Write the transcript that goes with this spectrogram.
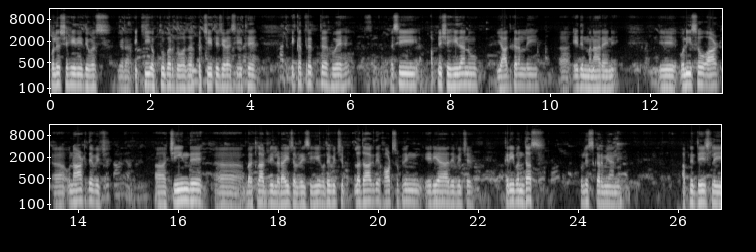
ਪੁਲਿਸ ਸ਼ਹੀਦੀ ਦਿਵਸ ਜਿਹੜਾ 21 ਅਕਤੂਬਰ 2025 ਤੇ ਜਿਹੜਾ ਸੀ ਇੱਥੇ ਇਕੱਤਰਿਤ ਹੋਏ ਹੈ ਅਸੀਂ ਆਪਣੇ ਸ਼ਹੀਦਾਂ ਨੂੰ ਯਾਦ ਕਰਨ ਲਈ ਇਹ ਦਿਨ ਮਨਾ ਰਹੇ ਨੇ। ਇਹ 1908 ਅ, 59 ਦੇ ਵਿੱਚ ਚੀਨ ਦੇ ਬਰਖਲਾਫ ਜਿਹੜੀ ਲੜਾਈ ਚੱਲ ਰਹੀ ਸੀਗੀ ਉਹਦੇ ਵਿੱਚ ਲਦਾਖ ਦੇ ਹੌਟ ਸਪਰਿੰਗ ਏਰੀਆ ਦੇ ਵਿੱਚ ਕਰੀਬਨ 10 ਪੁਲਿਸ ਕਰਮੀਆਂ ਨੇ ਆਪਣੇ ਦੇਸ਼ ਲਈ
